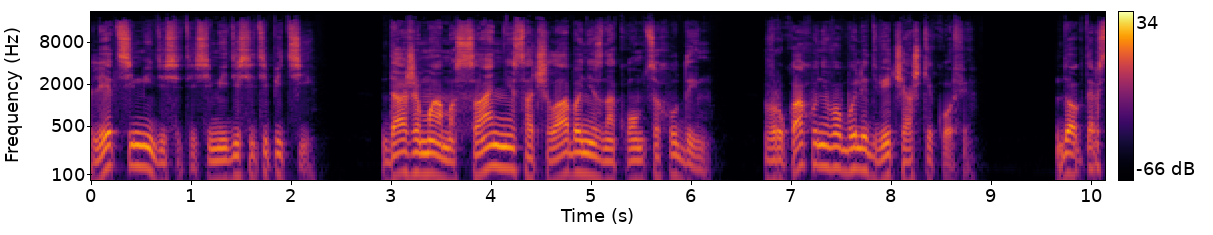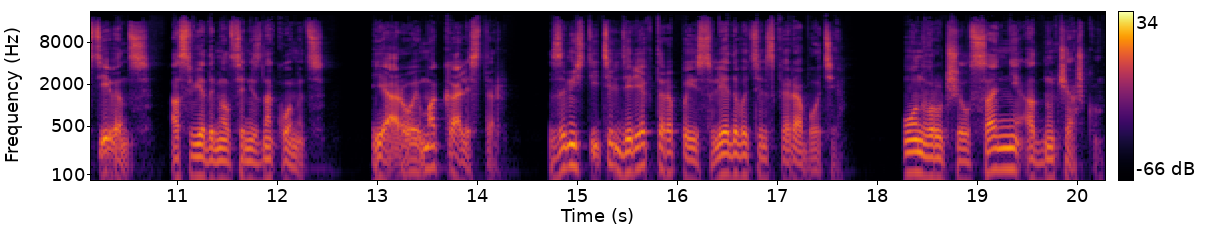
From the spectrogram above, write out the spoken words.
лет 70-75. Даже мама Санни сочла бы незнакомца худым. В руках у него были две чашки кофе. «Доктор Стивенс», — осведомился незнакомец, — «я Рой МакКаллистер, заместитель директора по исследовательской работе». Он вручил Санни одну чашку.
